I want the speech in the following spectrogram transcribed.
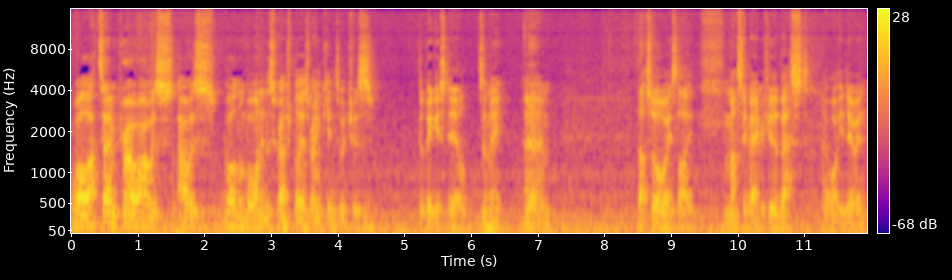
well, I turned pro. I was I was world number one in the scratch players rankings, which was the biggest deal to me. Yeah. Um, that's always like massive aim. If you're the best at what you're doing,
